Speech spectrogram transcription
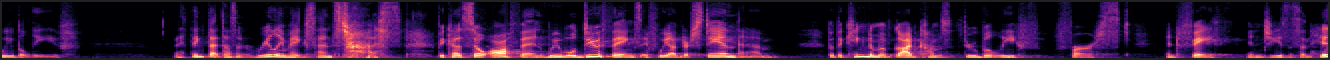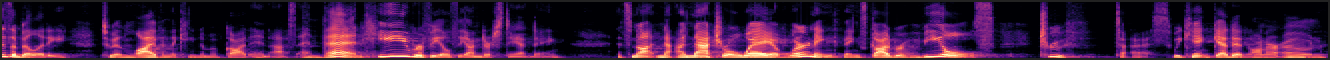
we believe. I think that doesn't really make sense to us because so often we will do things if we understand them, but the kingdom of God comes through belief first and faith in Jesus and his ability to enliven the kingdom of God in us. And then he reveals the understanding. It's not a natural way of learning things. God reveals truth to us. We can't get it on our own.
